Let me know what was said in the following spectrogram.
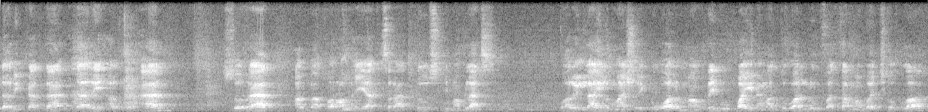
dari kata dari Al-Quran surat Al-Baqarah ayat 115 Walillahil masyriku wal maghribu fainama tuwallu fatama wajhullah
